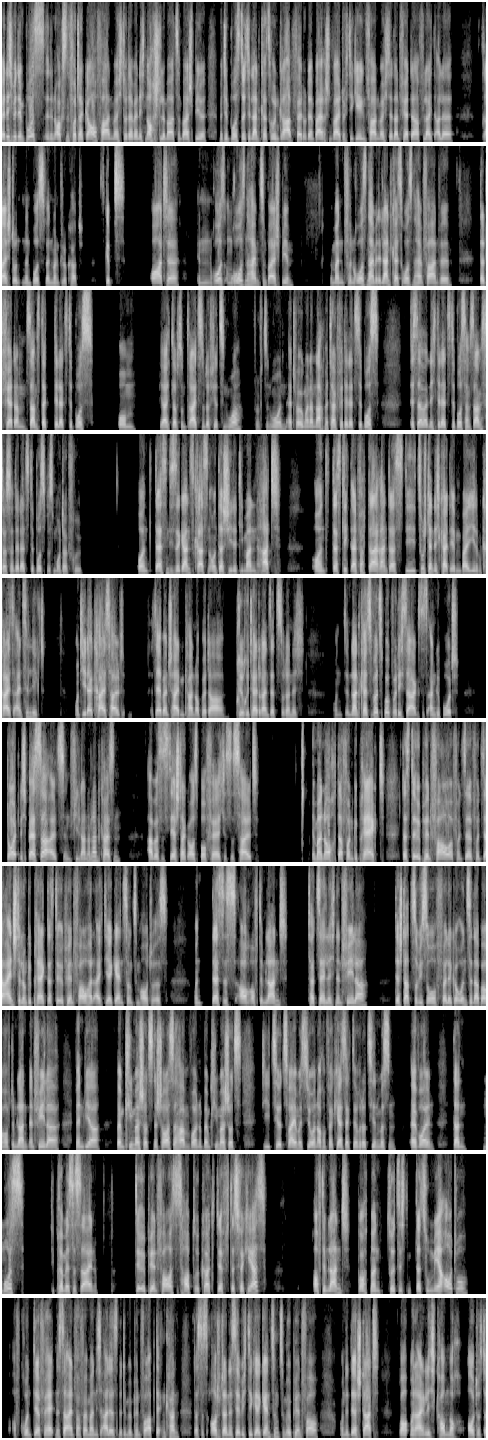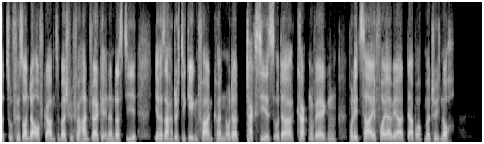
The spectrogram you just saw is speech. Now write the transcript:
Wenn ich mit dem Bus in den Ochsenfurter Gau fahren möchte oder wenn ich noch schlimmer, zum Beispiel mit dem Bus durch den Landkreis Rhön-Grabfeld oder im Bayerischen Wald durch die Gegend fahren möchte, dann fährt da vielleicht alle drei Stunden ein Bus, wenn man Glück hat. Es gibt Orte in Ros um Rosenheim zum Beispiel. Wenn man von Rosenheim in den Landkreis Rosenheim fahren will, dann fährt am Samstag der letzte Bus um, ja, ich glaube, so um 13 oder 14 Uhr, 15 Uhr in etwa, irgendwann am Nachmittag fährt der letzte Bus. Ist aber nicht der letzte Bus am Samstag, sondern der letzte Bus bis Montag früh. Und das sind diese ganz krassen Unterschiede, die man hat. Und das liegt einfach daran, dass die Zuständigkeit eben bei jedem Kreis einzeln liegt und jeder Kreis halt selber entscheiden kann, ob er da Priorität reinsetzt oder nicht. Und im Landkreis Würzburg würde ich sagen, ist das Angebot deutlich besser als in vielen anderen Landkreisen, aber es ist sehr stark ausbaufähig. Es ist halt immer noch davon geprägt, dass der ÖPNV, von dieser, von dieser Einstellung geprägt, dass der ÖPNV halt eigentlich die Ergänzung zum Auto ist. Und das ist auch auf dem Land tatsächlich ein Fehler. Der Stadt sowieso völliger Unsinn, aber auch auf dem Land ein Fehler, wenn wir beim Klimaschutz eine Chance haben wollen und beim Klimaschutz die CO2-Emissionen auch im Verkehrssektor reduzieren müssen, äh, wollen, dann muss die Prämisse sein, der ÖPNV ist das Hauptrückgrat der, des Verkehrs. Auf dem Land braucht man zusätzlich dazu mehr Auto, aufgrund der Verhältnisse einfach, weil man nicht alles mit dem ÖPNV abdecken kann. Dass das Auto dann eine sehr wichtige Ergänzung zum ÖPNV. Und in der Stadt braucht man eigentlich kaum noch Autos dazu für Sonderaufgaben, zum Beispiel für HandwerkerInnen, dass die ihre Sachen durch die Gegend fahren können oder Taxis oder Krankenwägen, Polizei, Feuerwehr, da braucht man natürlich noch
